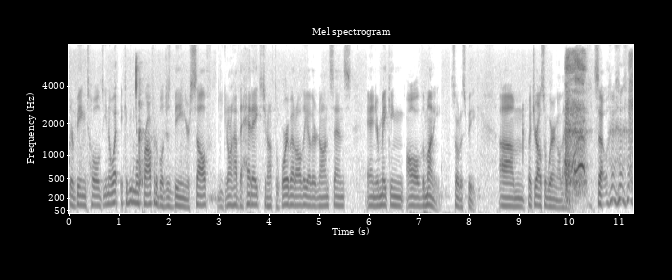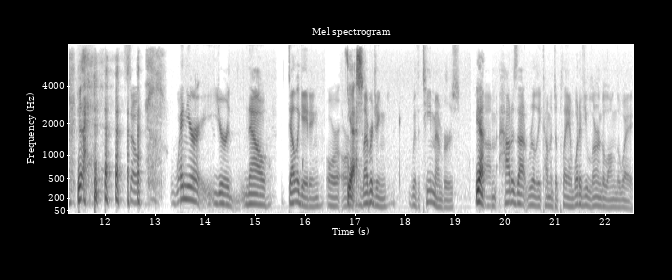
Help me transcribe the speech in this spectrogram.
they're being told, you know what, it can be more profitable just being yourself. You don't have the headaches, you don't have to worry about all the other nonsense, and you're making all the money, so to speak. Um, but you're also wearing all the hats. So, so when you're you're now delegating or, or yes. leveraging with team members, yeah. Um, how does that really come into play, and what have you learned along the way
